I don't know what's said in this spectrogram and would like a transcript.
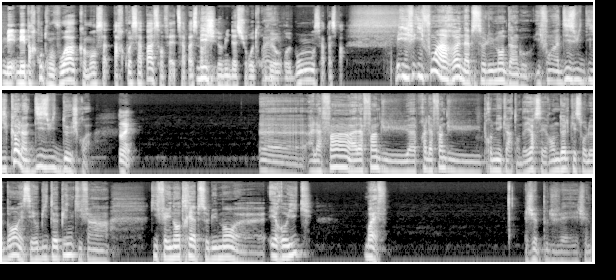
Mais, mais par contre, on voit comment ça, par quoi ça passe en fait. Ça passe Mais par je- une domination retrouvée Ouais. au rebond, ça passe par. Mais ils, ils font un run absolument dingo. Ils font un 18, ils collent un 18-2, je crois. Ouais. Euh, à la fin, à la fin du, après la fin du premier carton. D'ailleurs, c'est Randall qui est sur le banc et c'est Obi Toppin qui fait un, qui fait une entrée absolument euh, héroïque. Bref, je, je vais, je vais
